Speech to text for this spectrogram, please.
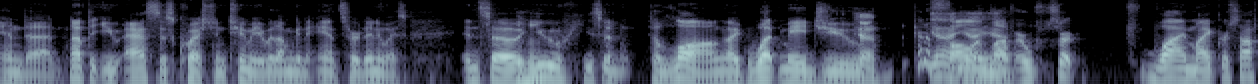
And uh, not that you asked this question to me, but I'm going to answer it anyways. And so mm-hmm. you you said to Long, like what made you yeah. kind of yeah, fall yeah, in love or start why Microsoft?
